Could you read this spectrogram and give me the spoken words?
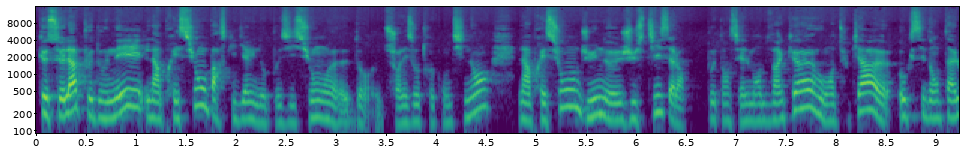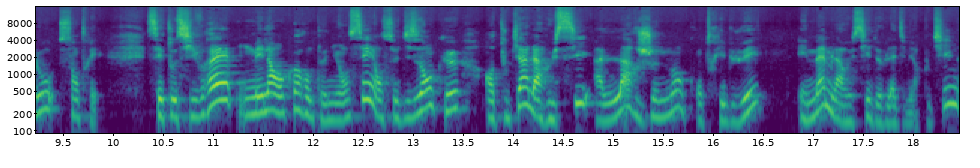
que cela peut donner l'impression, parce qu'il y a une opposition euh, sur les autres continents, l'impression d'une justice, alors potentiellement de vainqueur, ou en tout cas euh, occidentalo-centrée. C'est aussi vrai, mais là encore on peut nuancer en se disant que, en tout cas, la Russie a largement contribué et même la Russie de Vladimir Poutine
